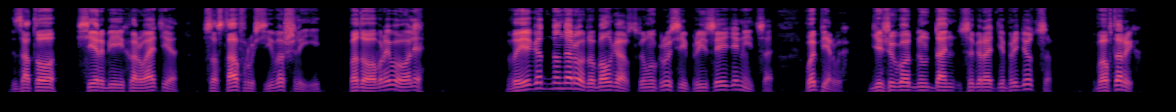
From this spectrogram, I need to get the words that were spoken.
Зато Сербия и Хорватия в состав Руси вошли по доброй воле. Выгодно народу болгарскому к Руси присоединиться. Во-первых, ежегодную дань собирать не придется. Во-вторых,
